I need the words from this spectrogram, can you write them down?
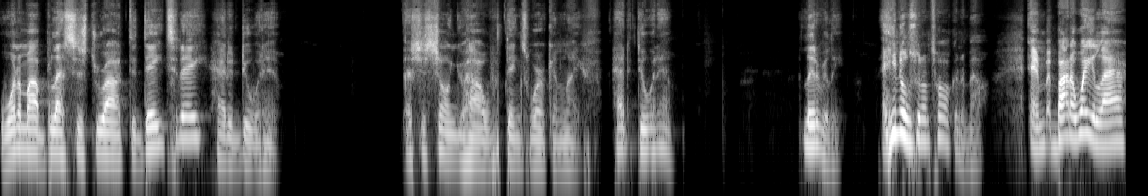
one of my blessings throughout the day today had to do with him. That's just showing you how things work in life. Had to do with him. Literally. And he knows what I'm talking about. And by the way, Larry,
